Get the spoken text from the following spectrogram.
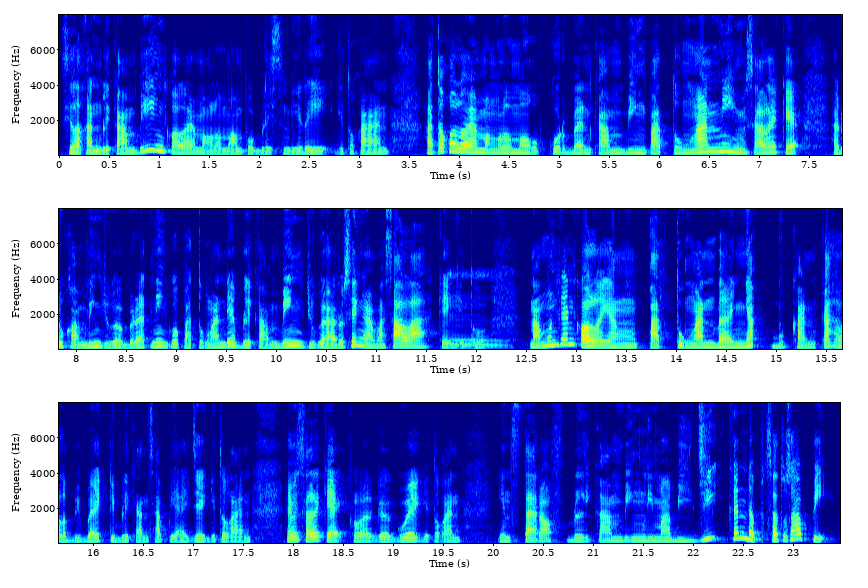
silakan beli kambing kalau emang lo mampu beli sendiri gitu kan. Atau kalau emang lo mau kurban kambing patungan nih misalnya kayak aduh kambing juga berat nih gue patungan deh beli kambing juga harusnya nggak masalah kayak gitu. Namun kan kalau yang patungan banyak bukankah lebih baik dibelikan sapi aja gitu kan. Ya misalnya kayak keluarga gue gitu kan instead of beli kambing 5 biji kan dapat satu sapi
